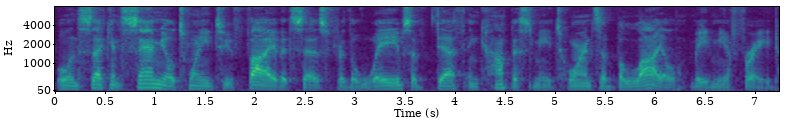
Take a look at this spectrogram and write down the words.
Well, in 2 Samuel 22 5, it says, For the waves of death encompassed me, torrents of Belial made me afraid.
